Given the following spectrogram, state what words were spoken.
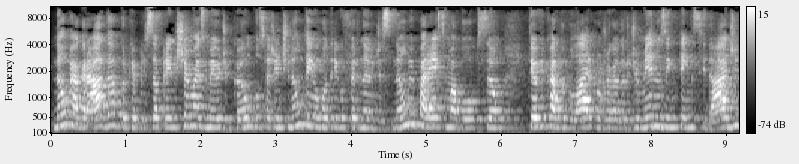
Não me agrada, porque precisa preencher mais o meio de campo. Se a gente não tem o Rodrigo Fernandes, não me parece uma boa opção ter o Ricardo Goulart, que é um jogador de menos intensidade.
